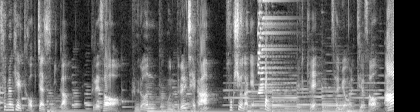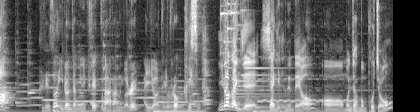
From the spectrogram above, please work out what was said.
설명 캐릭터가 없지 않습니까? 그래서 그런 부분들을 제가 속 시원하게 뻥 이렇게 설명을 드려서 아 그래서 이런 장면이 필요했구나라는 것을 알려드리도록 하겠습니다. 1화가 이제 시작이 됐는데요. 어, 먼저 한번 보죠.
